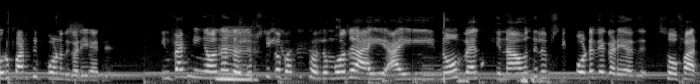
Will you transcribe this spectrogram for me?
ஒரு படத்துக்கு போனது கிடையாது இன்ஃபேக்ட் நீங்க வந்து அந்த. லிப்ஸ்டிக்கை பத்தி சொல்லும்போது ஐ ஐ நோ வெல் நான் வந்து லிப்ஸ்டிக் போட்டதே கிடையாது சோஃபார்.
